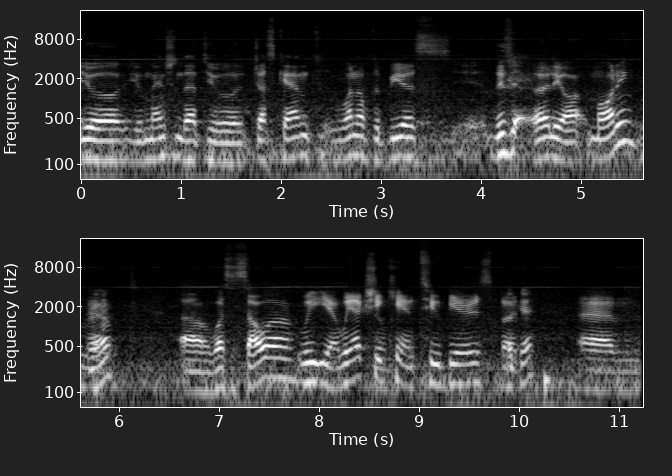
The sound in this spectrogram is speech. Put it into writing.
You you mentioned that you just canned one of the beers this early morning. Yeah. Uh, was it sour? We yeah we actually canned two beers, but Okay. Um,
